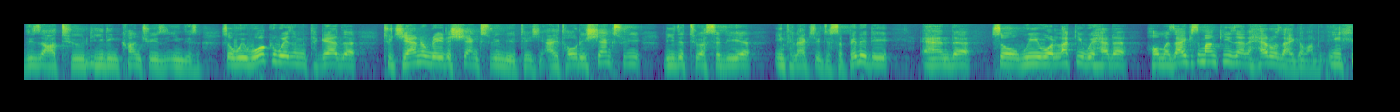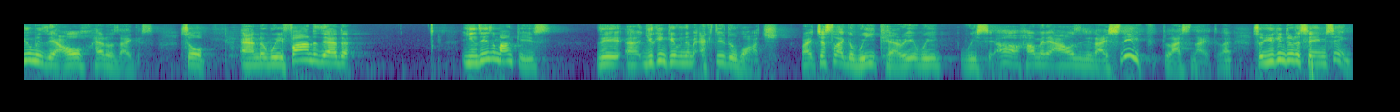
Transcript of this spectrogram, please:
These are two leading countries in this. So we work with them together to generate a SHANK3 mutation. I told you SHANK3 leads to a severe intellectual disability, and uh, so we were lucky we had a homozygous monkeys and heterozygous monkeys. In humans, they are all heterozygous. So, and we found that in these monkeys, the, uh, you can give them activity watch right? Just like we carry, we, we say, oh, how many hours did I sleep last night, right? So you can do the same thing.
